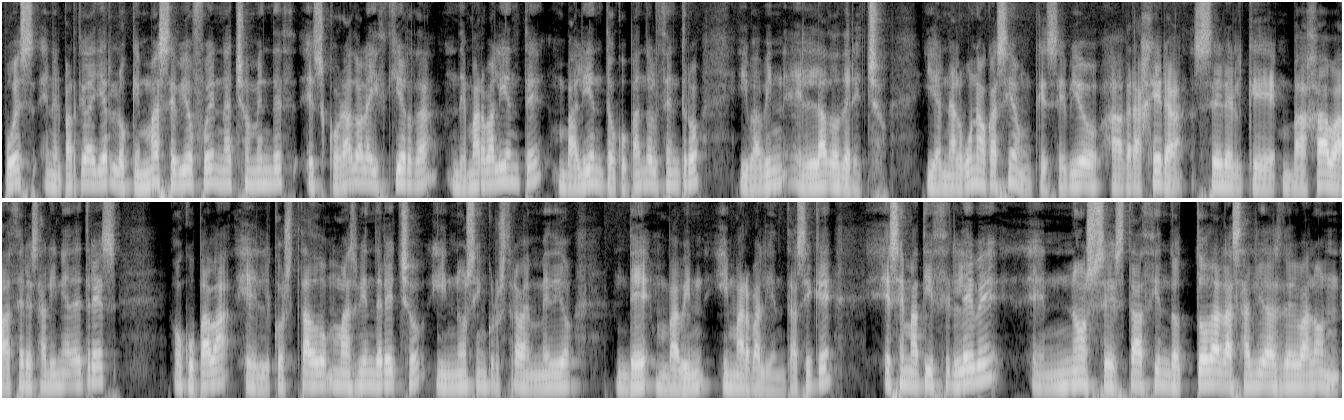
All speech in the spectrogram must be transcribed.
pues en el partido de ayer lo que más se vio fue Nacho Méndez escorado a la izquierda de Mar Valiente, Valiente ocupando el centro y Babín el lado derecho. Y en alguna ocasión que se vio a Grajera ser el que bajaba a hacer esa línea de tres, ocupaba el costado más bien derecho y no se incrustaba en medio de Babín y Mar Valiente. Así que ese matiz leve eh, no se está haciendo todas las salidas del balón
